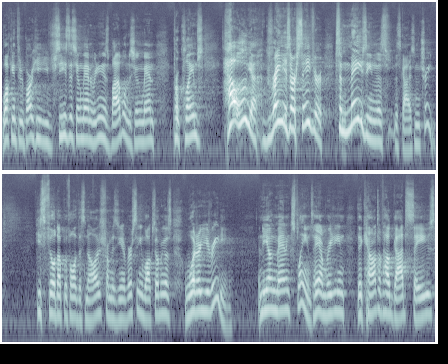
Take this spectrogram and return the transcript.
walking through the bar, he sees this young man reading his Bible, and this young man proclaims, Hallelujah, great is our Savior. It's amazing. This, this guy's intrigued. He's filled up with all this knowledge from his university. He walks over and goes, What are you reading? And the young man explains, Hey, I'm reading the account of how God saves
